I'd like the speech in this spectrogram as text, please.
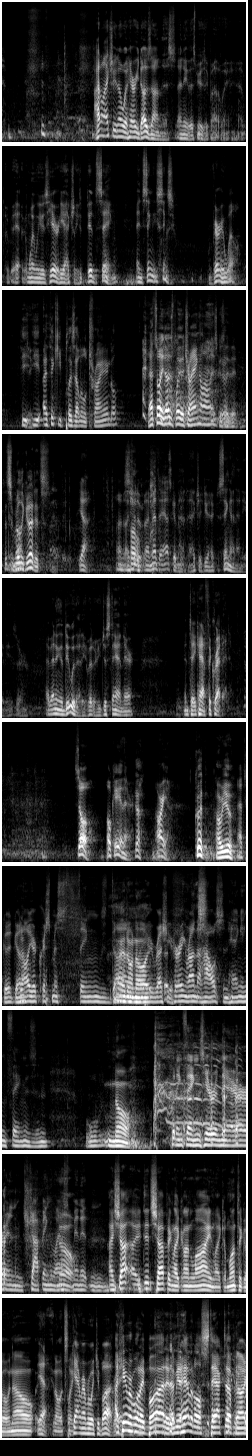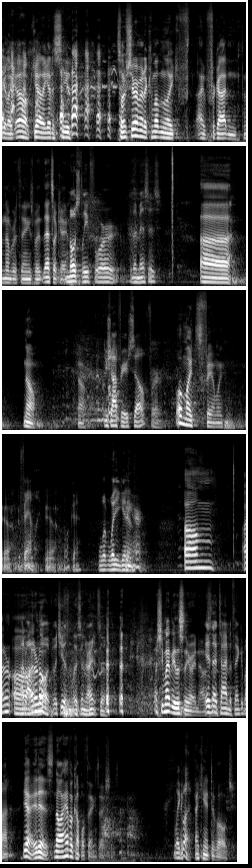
I don't actually know what Harry does on this, any of this music, by the way. Uh, when we was here, he actually did sing, and sing, he sings very well. He, he, I think he plays that little triangle. That's all he does, play the triangle on these? Because It's really good. It's yeah. I, I, should I meant to ask him that. Actually, do you have to sing on any of these, or have anything to do with any of it, or you just stand there and take half the credit? So, okay in there. Yeah. How are you? good. How are you? That's good. Got all your Christmas things done. I don't know. You're rushing, hurrying around the house and hanging things and No, putting things here and there and shopping last No. minute and I shot. I did shopping like online like a month ago. and Now, yeah. you know, it's like I can't remember what you bought. I can't remember what I bought. It. I mean, I have it all stacked up now. You're like, oh god, I got to see. So I'm sure I'm gonna come up and like I've forgotten a number of things, but that's okay. Mostly for the misses? Uh, no, no. You shop for yourself or Well, my family. Yeah, your family? yeah. Okay. What What are you getting Yeah. her? I don't. Uh, I don't, I don't know. it, but she doesn't listen, right? So, Well, she might be listening right now. isn't so- it time to think about it? Yeah, it is. No, I have a couple things actually. Like I, what? I can't divulge.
